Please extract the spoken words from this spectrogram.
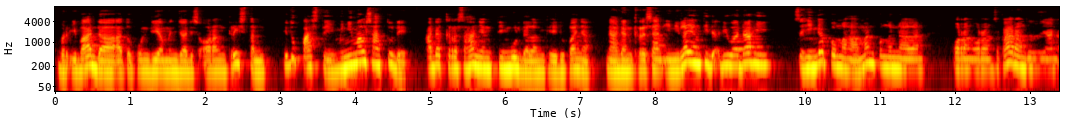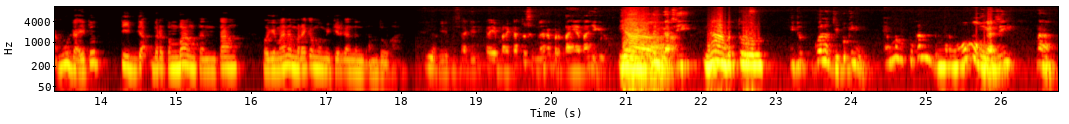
beribadah ataupun dia menjadi seorang Kristen itu pasti minimal satu deh ada keresahan yang timbul dalam kehidupannya. Nah dan keresahan inilah yang tidak diwadahi sehingga pemahaman pengenalan orang-orang sekarang khususnya anak muda itu tidak berkembang tentang bagaimana mereka memikirkan tentang Tuhan. Iya, bisa jadi kayak mereka tuh sebenarnya bertanya-tanya gitu. Iya. Bener nggak sih? Nah betul. Hidup gue lagi begini. Emang Tuhan bener ngomong nggak sih? Nah,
